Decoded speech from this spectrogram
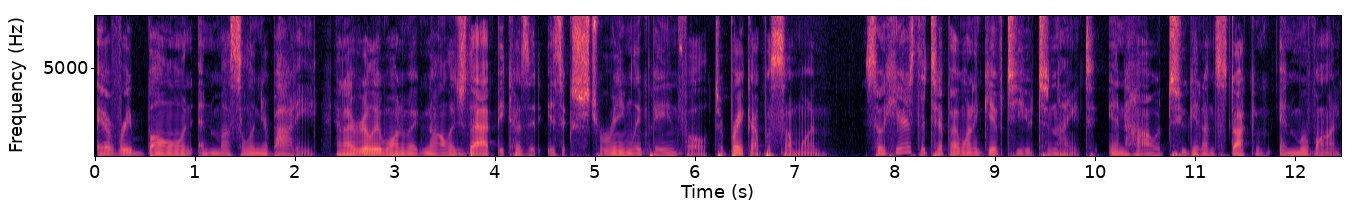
every bone and muscle in your body. And I really want to acknowledge that because it is extremely painful to break up with someone. So here's the tip I want to give to you tonight in how to get unstuck and, move on.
